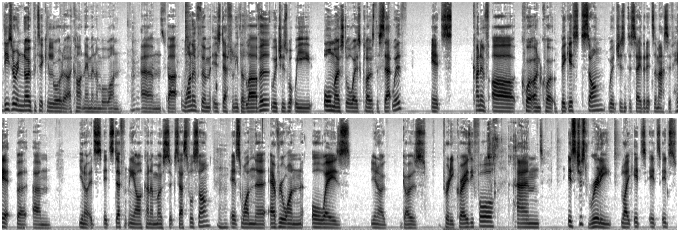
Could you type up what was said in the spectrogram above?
these are in no particular order. I can't name a number one. Okay. Um, but one of them is definitely The Lovers, which is what we almost always close the set with. It's kind of our quote unquote biggest song, which isn't to say that it's a massive hit, but um, you know, it's it's definitely our kind of most successful song. Mhm. It's one that everyone always, you know, goes pretty crazy for, and it's just really like it's it's it's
